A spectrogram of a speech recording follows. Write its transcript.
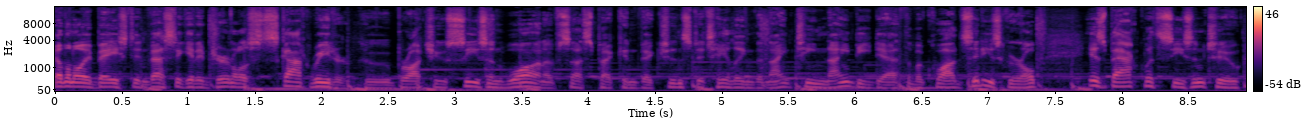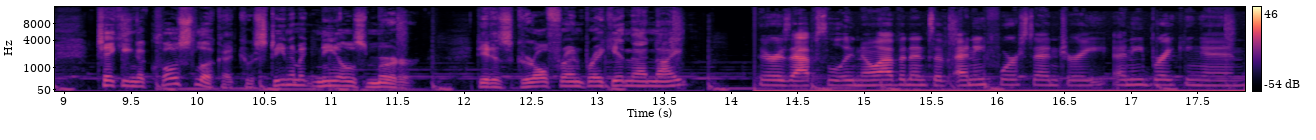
Illinois based investigative journalist Scott Reeder, who brought you season one of Suspect Convictions detailing the 1990 death of a Quad Cities girl, is back with season two, taking a close look at Christina McNeil's murder. Did his girlfriend break in that night? There is absolutely no evidence of any forced entry, any breaking in,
